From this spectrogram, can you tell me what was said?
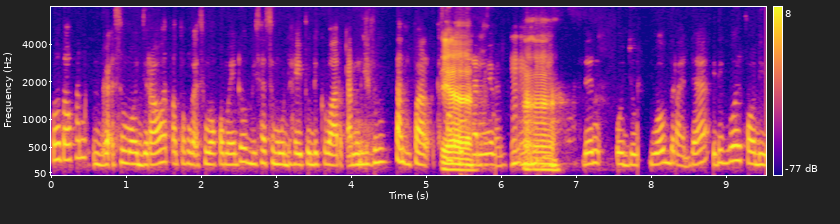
lo tau kan nggak semua jerawat atau nggak semua komedo bisa semudah itu dikeluarkan gitu tanpa Iya. kesakitan gitu Mm-mm. Heeh. dan ujung gue berada jadi gue kalau di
